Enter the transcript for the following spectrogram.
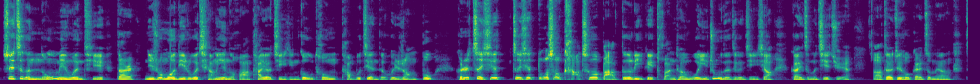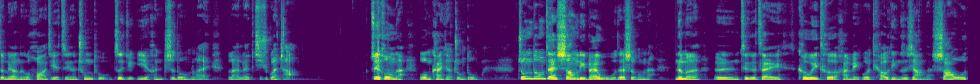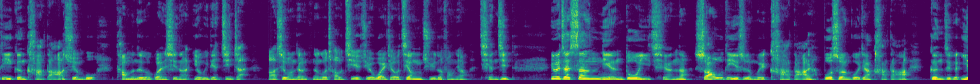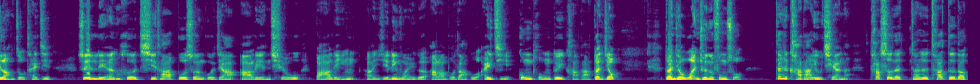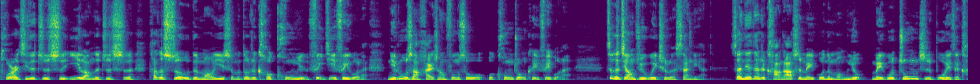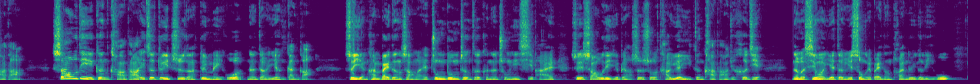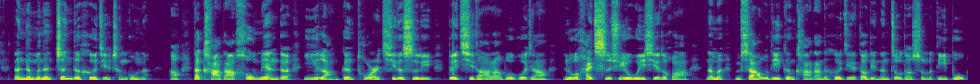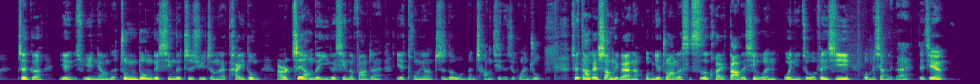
所以这个农民问题，当然你说莫迪如果强硬的话，他要进行沟通，他不见得会让步。可是这些这些多少卡车把德里给团团围住的这个景象，该怎么解决啊？在最后该怎么样怎么样能够化解之间的冲突？这就也很值得我们来来来继续观察。最后呢，我们看一下中东。中东在上礼拜五的时候呢，那么嗯、这个在科威特和美国调停之下呢，沙乌地跟卡达宣布他们这个关系呢有一点进展。啊，希望这样能够朝解决外交僵局的方向前进，因为在三年多以前呢，沙乌地是认为卡达呀，波斯湾国家卡达跟这个伊朗走太近，所以联合其他波斯湾国家阿联酋、巴林啊，以及另外一个阿拉伯大国埃及，共同对卡达断交，断交完全的封锁。但是卡达有钱呢。他设在，他是他得到土耳其的支持，伊朗的支持，他的所有的贸易什么都是靠空运，飞机飞过来，你路上海上封锁我，我空中可以飞过来。这个僵局维持了三年，三年。但是卡达是美国的盟友，美国中止部也在卡达，沙乌地跟卡达一直对峙的，对美国那当然也很尴尬。所以眼看拜登上来，中东政策可能重新洗牌，所以沙乌地就表示说他愿意跟卡达去和解。那么希望也等于送给拜登团队一个礼物，那能不能真的和解成功呢？啊，那卡达后面的伊朗跟土耳其的势力对其他阿拉伯国家如果还持续有威胁的话，那么沙乌地跟卡达的和解到底能走到什么地步？这个也酝酿的中东的新的秩序正在胎动，而这样的一个新的发展也同样值得我们长期的去关注。所以大概上礼拜呢，我们也抓了四块大的新闻，为你做个分析。我们下礼拜再见。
